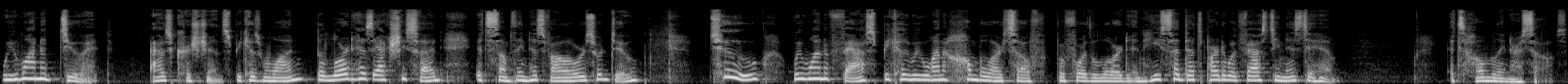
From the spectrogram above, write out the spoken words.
We want to do it as Christians because one, the Lord has actually said it's something his followers would do. Two, we want to fast because we want to humble ourselves before the Lord. And he said that's part of what fasting is to him. It's humbling ourselves.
